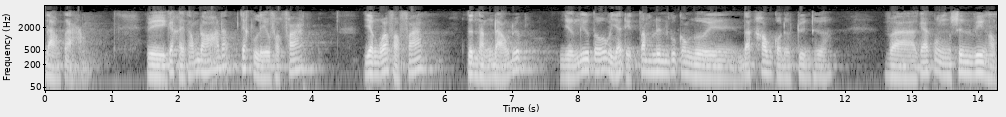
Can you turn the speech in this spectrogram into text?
đào tạo, vì các hệ thống đó đó, chất liệu phật pháp dân hóa phật pháp tinh thần đạo đức những yếu tố về giá trị tâm linh của con người đã không còn được truyền thừa. Và các sinh viên học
